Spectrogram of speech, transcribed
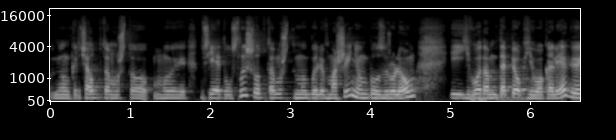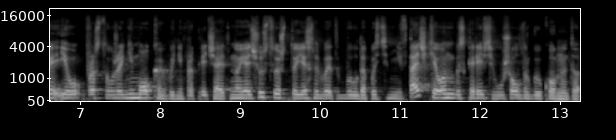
Он кричал, потому что мы... То есть я это услышала, потому что мы были в машине, он был за рулем, и его там допек его коллега, и просто уже не мог как бы не прокричать. Но я чувствую, что если бы это был, допустим, не в тачке, он бы, скорее всего, ушел в другую комнату.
